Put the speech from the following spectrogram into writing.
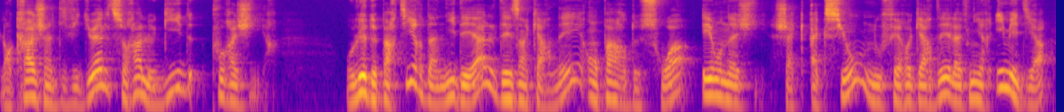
L'ancrage individuel sera le guide pour agir. Au lieu de partir d'un idéal désincarné, on part de soi et on agit. Chaque action nous fait regarder l'avenir immédiat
